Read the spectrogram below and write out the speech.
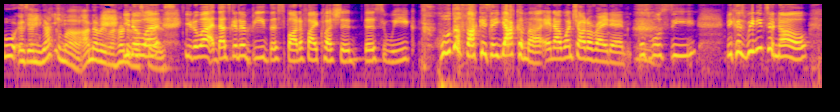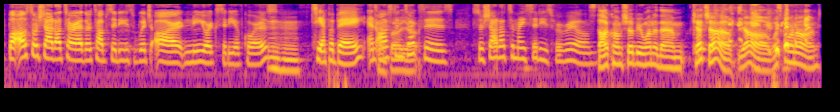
Who is in Yakima? I never even heard You of know this what? place. You know what? That's gonna be the Spotify question this week. Who the fuck is in Yakima? And I want y'all to write in because we'll see. Because we need to know. But also shout out to our other top cities, which are New York City, of course, Tampa Bay, and Mm-hmm. Tampa, Austin, yeah. Texas. So shout out to my cities for real. Stockholm should be one of them. Catch up, y'all. What's going on?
